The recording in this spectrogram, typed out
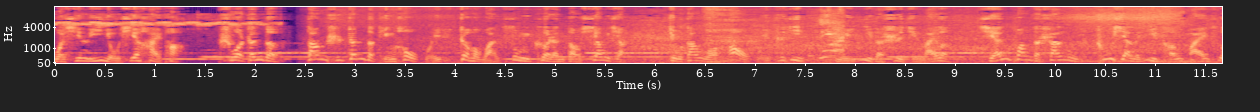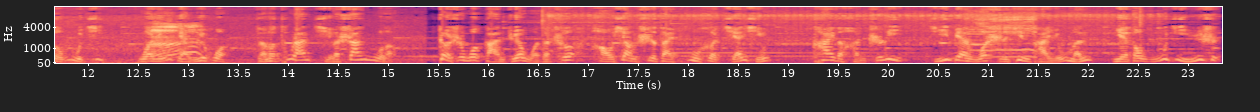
我心里有些害怕。说真的，当时真的挺后悔这么晚送客人到乡下。就当我懊悔之际，诡异的事情来了，前方的山路出现了一层白色雾气。我有点疑惑，怎么突然起了山雾了？这时我感觉我的车好像是在负荷前行，开得很吃力，即便我使劲踩油门，也都无济于事。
